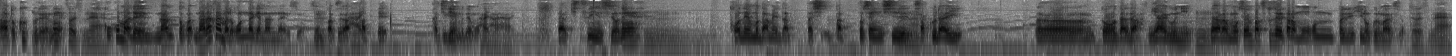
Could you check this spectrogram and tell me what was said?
あとクックだよね。そうですね。ここまでなんとか、7回まで追んなきゃなんないんですよ。先発がうんはい勝って、勝ちゲームでも。はいはいはい。だからきついんですよね。うん。トネもダメだったし、パット選手、うん桜井、うーんと、誰だ、宮国、んだからもう先発崩れたらもう本当に火の車ですよ。そうですね。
